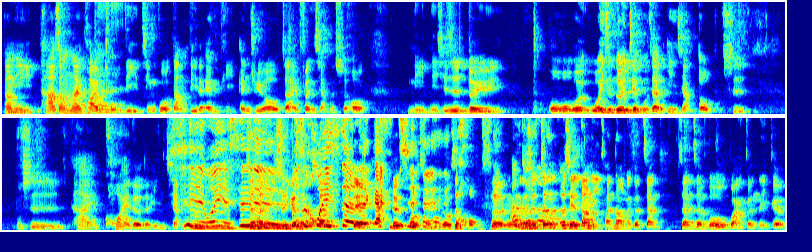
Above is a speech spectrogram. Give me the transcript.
当你踏上那块土地，经过当地的 MP NGO 在分享的时候，你你其实对于我我我我一直对柬埔寨的印象都不是不是太快乐的印象，是我也是，这很是一个是灰色的感对，觉，我我是红色，那就是真，而且当你看到那个战战争博物馆跟那个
